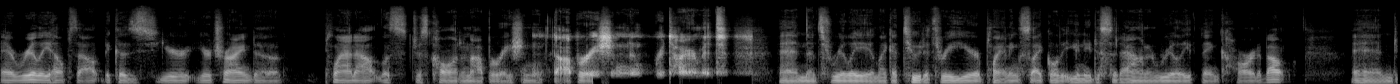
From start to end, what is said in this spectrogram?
it really helps out because you're you're trying to plan out. Let's just call it an operation, The operation retirement and that's really like a two to three year planning cycle that you need to sit down and really think hard about and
